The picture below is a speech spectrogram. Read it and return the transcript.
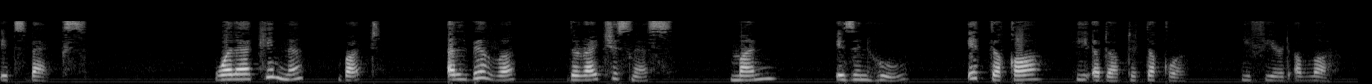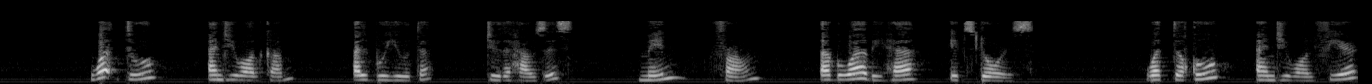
its backs. ولكن but البر the righteousness man is in who اتقى he adopted taqwa he feared Allah وَأْتُوا and you all come البيوت to the houses min from أبوابها its doors واتقوا and you all fear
